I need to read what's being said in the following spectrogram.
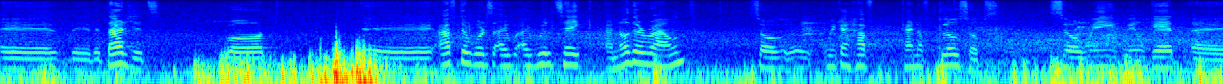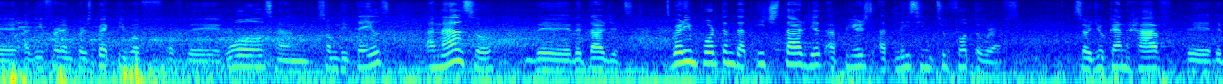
uh, the, the targets, but uh, afterwards I, I will take another round so uh, we can have kind of close-ups. So we will get uh, a different perspective of, of the walls and some details and also the, the targets. It's very important that each target appears at least in two photographs. So you can have the, the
